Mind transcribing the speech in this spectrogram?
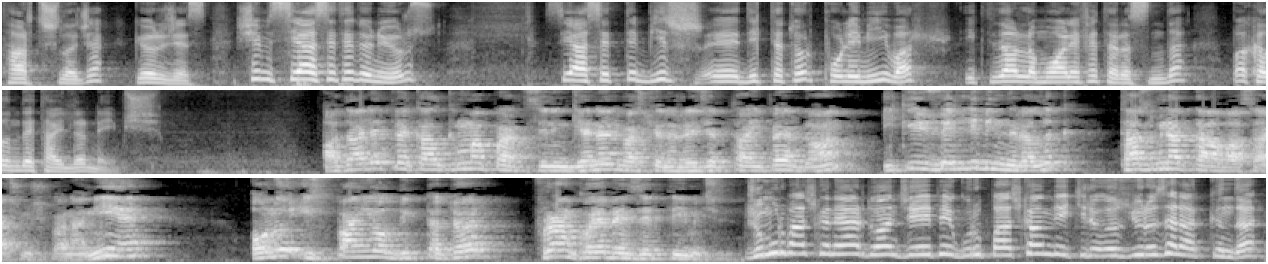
tartışılacak göreceğiz. Şimdi siyasete dönüyoruz. Siyasette bir e, diktatör polemiği var iktidarla muhalefet arasında. Bakalım detayları neymiş? Adalet ve Kalkınma Partisi'nin genel başkanı Recep Tayyip Erdoğan 250 bin liralık tazminat davası açmış bana. Niye? Onu İspanyol diktatör Franco'ya benzettiğim için. Cumhurbaşkanı Erdoğan CHP Grup Başkan Vekili Özgür Özel hakkında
